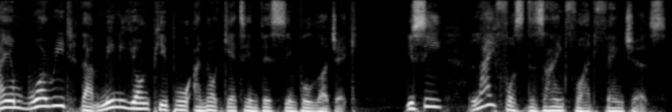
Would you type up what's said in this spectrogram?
I am worried that many young people are not getting this simple logic. You see, life was designed for adventures.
